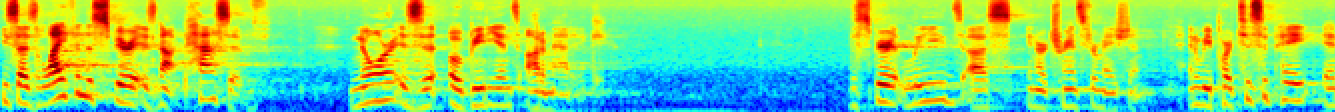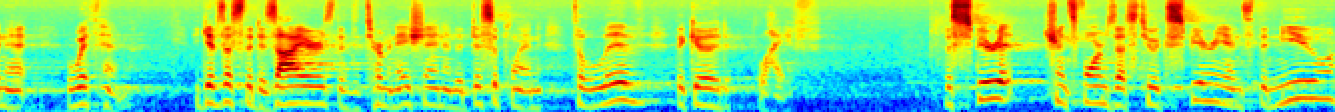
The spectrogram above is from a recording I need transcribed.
He says, Life in the Spirit is not passive, nor is obedience automatic. The Spirit leads us in our transformation, and we participate in it with Him. He gives us the desires, the determination, and the discipline to live the good life. The Spirit transforms us to experience the new,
